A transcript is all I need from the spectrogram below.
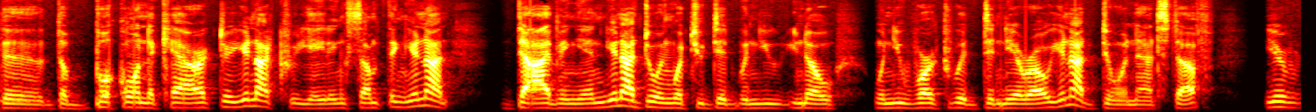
the the book on the character. You're not creating something. You're not diving in. You're not doing what you did when you you know when you worked with De Niro. You're not doing that stuff. You're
